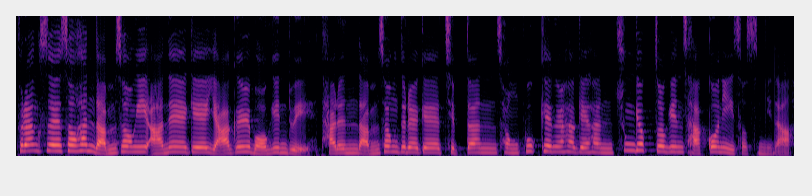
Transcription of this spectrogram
프랑스에서 한 남성이 아내에게 약을 먹인 뒤 다른 남성들에게 집단 성폭행을 하게 한 충격적인 사건이 있었습니다.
